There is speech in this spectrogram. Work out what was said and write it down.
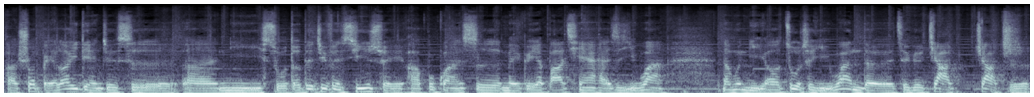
啊，说白了一点，就是呃，你所得的这份薪水啊，不管是每个月八千还是一万，那么你要做出一万的这个价价值。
